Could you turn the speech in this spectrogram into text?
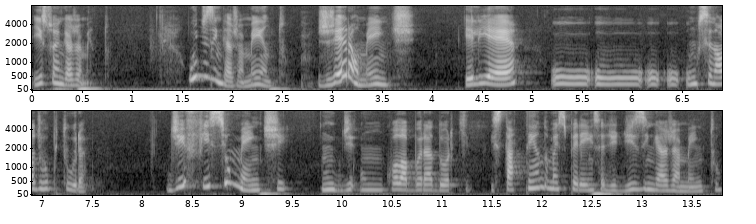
Isso é engajamento. O desengajamento, geralmente, ele é o- o- o- o- um sinal de ruptura. Dificilmente um, um colaborador que está tendo uma experiência de desengajamento,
